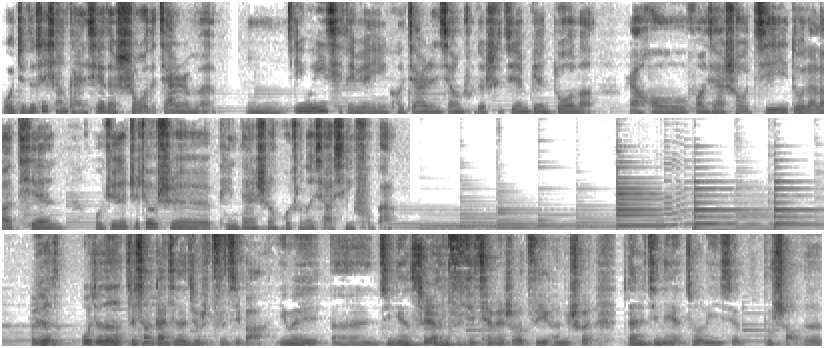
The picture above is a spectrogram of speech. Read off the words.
我觉得最想感谢的是我的家人们，嗯，因为疫情的原因，和家人相处的时间变多了，然后放下手机，多聊聊天，我觉得这就是平淡生活中的小幸福吧。我觉得，我觉得最想感谢的就是自己吧，因为，嗯，今年虽然自己前面说自己很蠢，但是今年也做了一些不少的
